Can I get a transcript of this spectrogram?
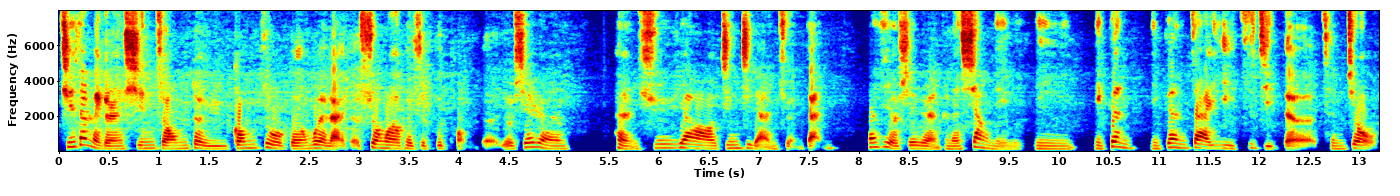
其实，在每个人心中，对于工作跟未来的顺位会是不同的。有些人很需要经济的安全感，但是有些人可能像你，你你更你更在意自己的成就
